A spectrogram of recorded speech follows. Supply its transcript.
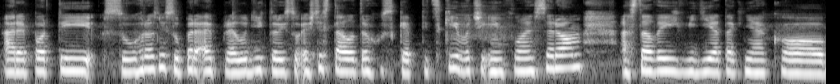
a reporty sú hrozne super aj pre ľudí, ktorí sú ešte stále trochu skeptickí voči influencerom a stále ich vidia tak nejako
